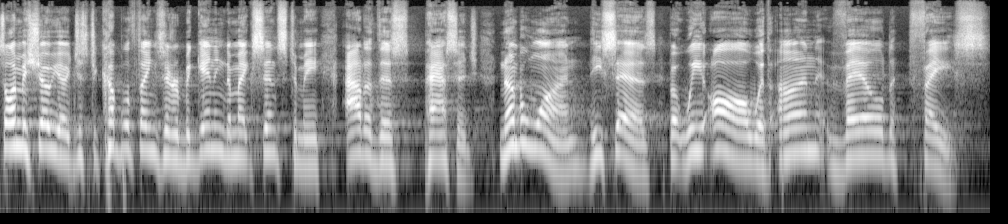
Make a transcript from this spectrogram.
So let me show you just a couple of things that are beginning to make sense to me out of this passage. Number one, he says, But we all with unveiled face.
